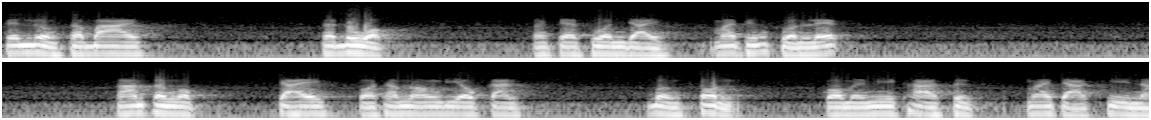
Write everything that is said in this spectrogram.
เป็นเรื่องสบาย สะดวกตั้งแต่ส่วนใหญ่มาถึงส่วนเล็ก ความสงบใจก็ทำนองเดียวกัน เบื้องต้น ก็ไม่มีค่าศึกมาจากที่ไหน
